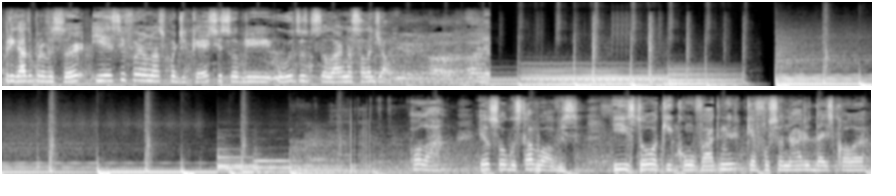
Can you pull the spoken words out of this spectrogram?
Obrigado, professor. E esse foi o nosso podcast sobre o uso do celular na sala de aula. Eu sou Gustavo Alves e estou aqui com o Wagner, que é funcionário da Escola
